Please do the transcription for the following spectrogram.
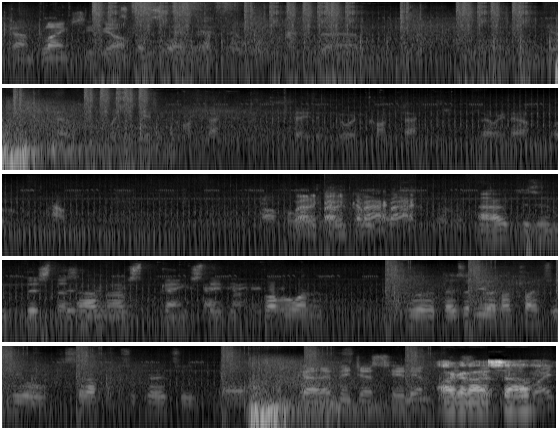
Okay, I'm flying CPR. And, uh, when you get in contact, say that you're in contact. There we go. Oh, out. Welcome back. I hope this, isn't- this doesn't Um, um, gang steady. Bravo 1, you- those of you who are not trying to heal, set up security. Uh, Okay, let me just heal him. I got Just eyes south. Wait.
